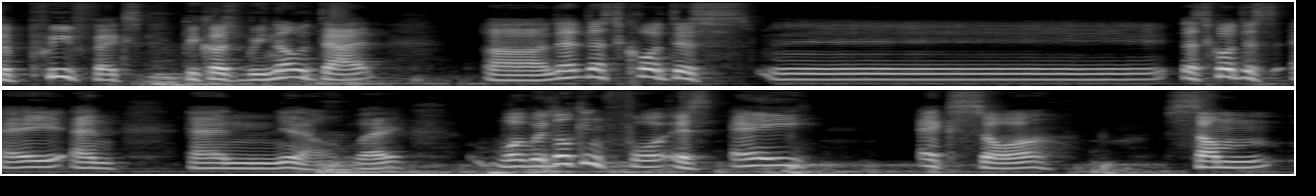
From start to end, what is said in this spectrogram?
the prefix because we know that uh let, let's call this uh, let's call this a and and you know right? What we're looking for is a xor some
